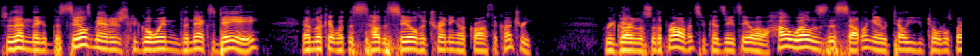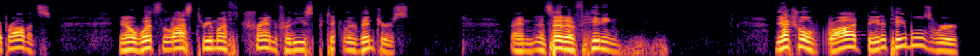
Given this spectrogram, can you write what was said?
So then the, the sales managers could go in the next day and look at what the, how the sales are trending across the country, regardless of the province, because they'd say, "Well, how well is this selling?" And it would tell you totals by province you know, what's the last three month trend for these particular vintners? And instead of hitting the actual raw data tables were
